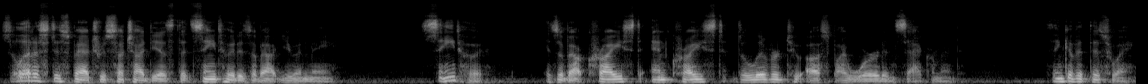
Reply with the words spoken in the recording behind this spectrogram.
So let us dispatch with such ideas that sainthood is about you and me. Sainthood is about Christ and Christ delivered to us by word and sacrament. Think of it this way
